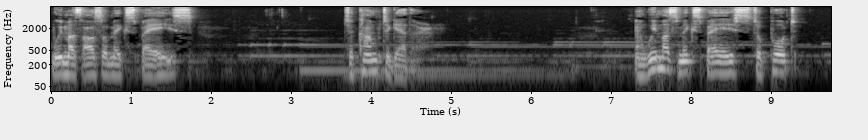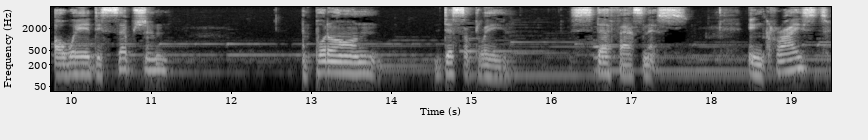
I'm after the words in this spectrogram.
We must also make space to come together. And we must make space to put away deception and put on discipline, steadfastness in Christ,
